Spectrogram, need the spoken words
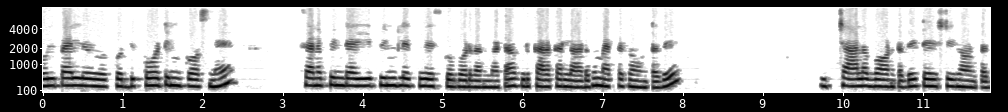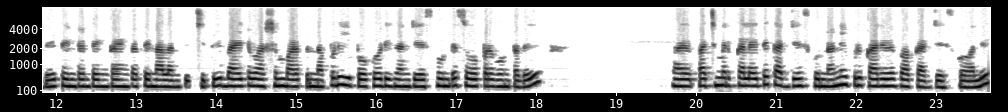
ఉల్లిపాయలు కొద్ది కోటింగ్ కోసమే శనగపిండి అయ్యి పిండిలు ఎక్కువ వేసుకోకూడదు అనమాట అప్పుడు కరకరలాడదు మెత్తగా ఉంటుంది. చాలా బాగుంటుంది టేస్టీగా ఉంటుంది. తింటుంటే ఇంకా ఇంకా తినాలనిపించింది బయట వర్షం పడుతున్నప్పుడు ఈ పకోడీ కానీ చేసుకుంటే సూపర్గా ఉంటుంది. పచ్చిమిరపకాయలు అయితే కట్ చేసుకున్నాను. ఇప్పుడు కరివేపాకు కట్ చేసుకోవాలి.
